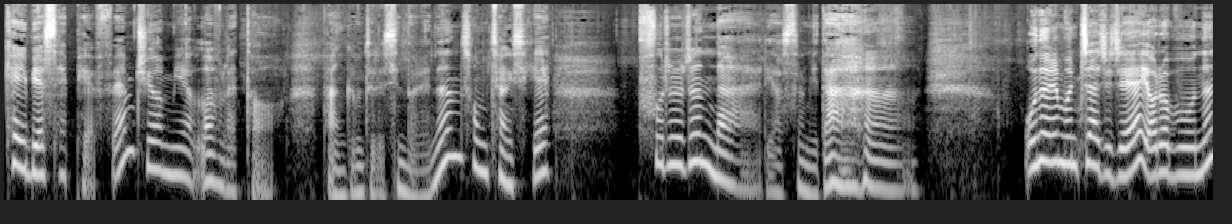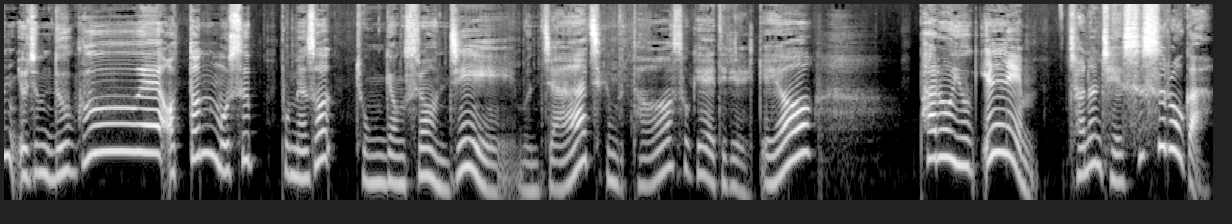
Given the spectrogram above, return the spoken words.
KBS 해피 FM 주현미의 러브레터. 방금 들으신 노래는 송창식의 푸르른 날이었습니다. 오늘 문자 주제 여러분은 요즘 누구의 어떤 모습 보면서 존경스러운지 문자 지금부터 소개해 드릴게요. 8561님, 저는 제 스스로가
